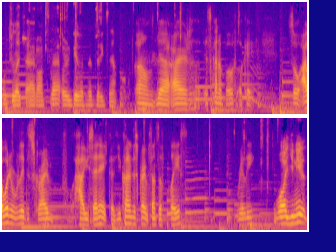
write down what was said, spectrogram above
would you like to add on to that or give another example? Um. Yeah. I. It's kind of both. Okay. So I wouldn't really describe how you said it because you kind of describe sense of place. Really. Well, you need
